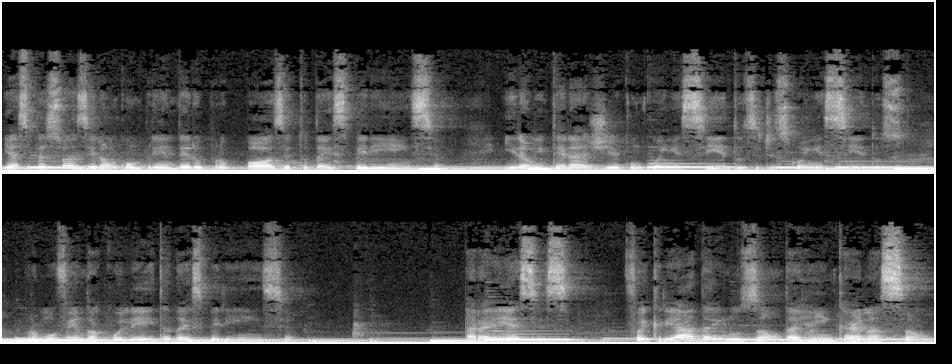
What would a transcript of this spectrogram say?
e as pessoas irão compreender o propósito da experiência, irão interagir com conhecidos e desconhecidos, promovendo a colheita da experiência. Para esses, foi criada a ilusão da reencarnação,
